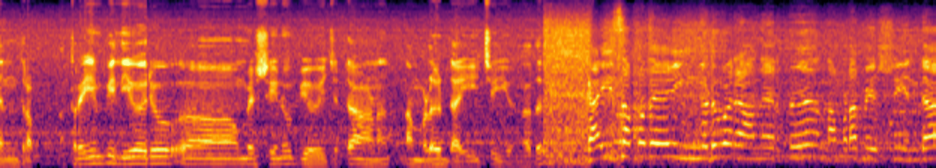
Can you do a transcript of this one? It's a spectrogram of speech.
യന്ത്രം. അത്രയും വലിയൊരു മെഷീൻ ഉപയോഗിച്ചിട്ടാണ് നമ്മൾ ഡൈ ചെയ്യുന്നത്. കൈസ് അപ്പോൾ ഇങ്ങോട്ട് വരാൻ നേരത്ത് നമ്മുടെ മെഷീന്റെ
